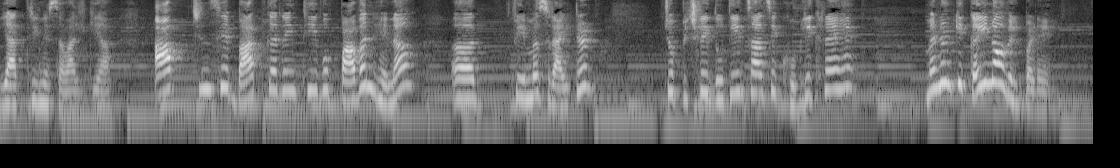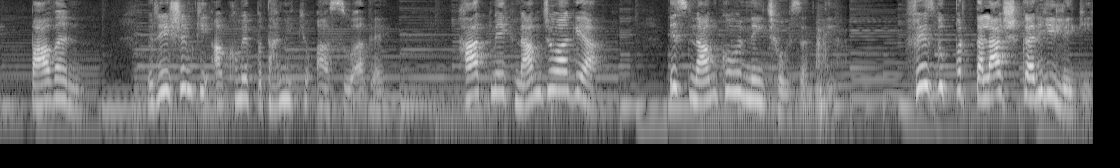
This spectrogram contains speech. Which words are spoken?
यात्री ने सवाल किया आप जिनसे बात कर रही थी वो पावन है ना आ, फ़ेमस राइटर जो पिछले दो तीन साल से खूब लिख रहे हैं? मैंने उनके कई नॉवेल पढ़े पावन। रेशम की आँखों में पता नहीं क्यों आँसू आ गए। हाथ में एक नाम जो आ गया, इस नाम को वो नहीं छोड़ सकती। फेसबुक पर तलाश कर ही लेगी।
